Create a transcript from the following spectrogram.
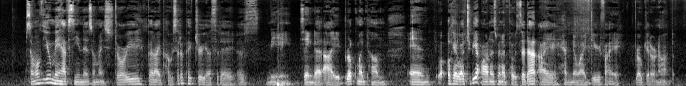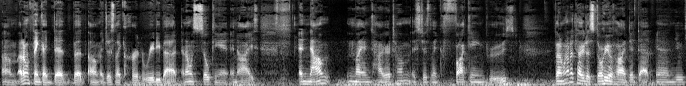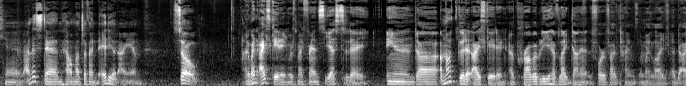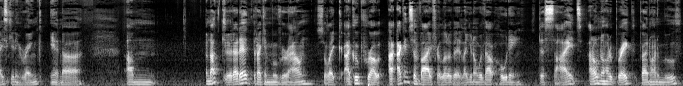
some of you may have seen this on my story, but I posted a picture yesterday of me saying that I broke my thumb. And okay, well, to be honest, when I posted that, I had no idea if I broke it or not. Um, I don't think I did, but um, it just like hurt really bad, and I was soaking it in ice. And now my entire thumb is just like fucking bruised. But I'm gonna tell you the story of how I did that, and you can understand how much of an idiot I am. So, I went ice skating with my friends yesterday, and uh, I'm not good at ice skating. I probably have like done it four or five times in my life at the ice skating rink, and uh, um, I'm not good at it, but I can move around. So like I could pro, I, I can survive for a little bit, like you know, without holding the sides. I don't know how to brake, but I know how to move.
